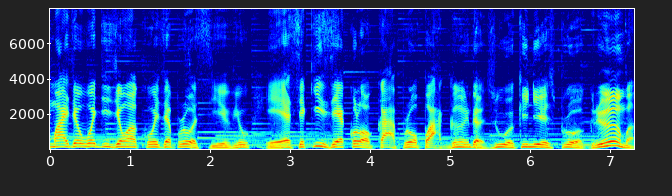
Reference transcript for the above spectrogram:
Mas eu vou dizer uma coisa pra você, viu? É, se quiser colocar propaganda sua aqui nesse programa,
